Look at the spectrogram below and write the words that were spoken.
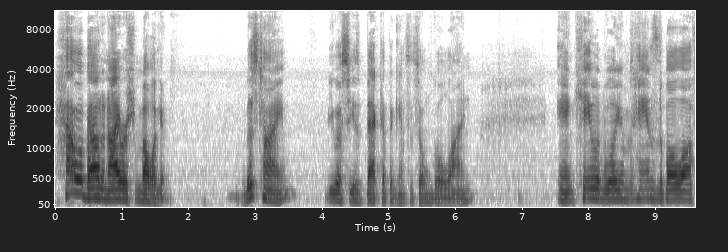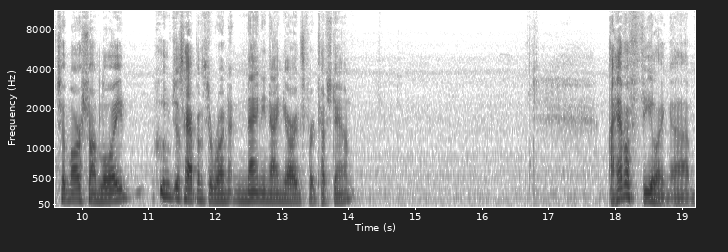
how about an Irish mulligan? This time, USC is backed up against its own goal line. And Caleb Williams hands the ball off to Marshawn Lloyd, who just happens to run 99 yards for a touchdown. I have a feeling um,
